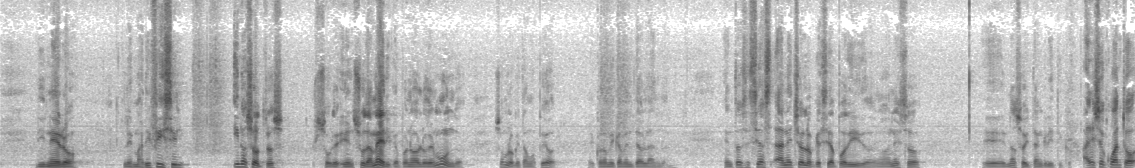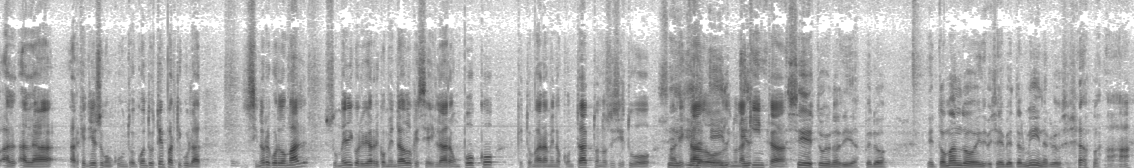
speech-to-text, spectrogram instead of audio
dinero les es más difícil. Y nosotros, sobre, en Sudamérica, pues no hablo del mundo, somos los que estamos peor, económicamente hablando. Entonces se han hecho lo que se ha podido. En eso eh, no soy tan crítico. A eso en cuanto a la Argentina en su conjunto. En cuanto a usted en particular, si no recuerdo mal, su médico le había recomendado que se aislara un poco, que tomara menos contacto, no sé si estuvo alejado en una quinta. Sí, estuve unos días, pero eh, tomando esa termina, creo que se llama. Ajá.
